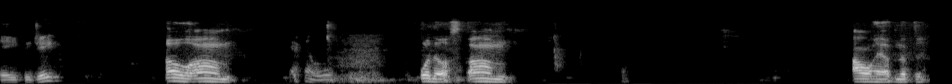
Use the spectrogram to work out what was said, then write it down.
KPG. Oh, um, what else? Um, I don't have nothing.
